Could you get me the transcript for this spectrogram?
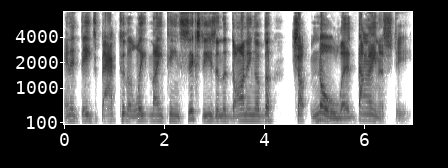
and it dates back to the late 1960s and the dawning of the Chuck Noll led dynasty.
